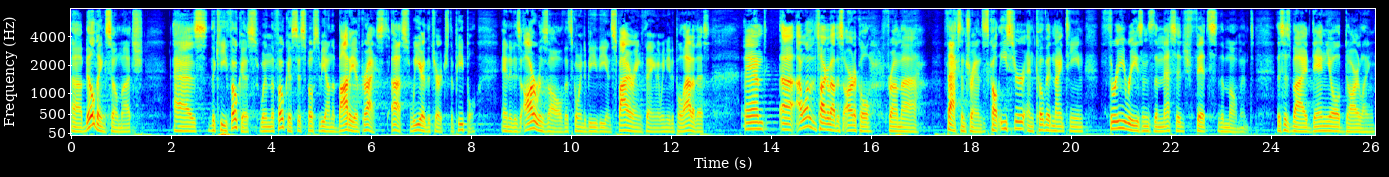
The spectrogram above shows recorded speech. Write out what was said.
uh, building so much as the key focus when the focus is supposed to be on the body of Christ, us. We are the church, the people. And it is our resolve that's going to be the inspiring thing that we need to pull out of this. And uh, I wanted to talk about this article from uh, Facts and Trends. It's called Easter and COVID 19 Three Reasons the Message Fits the Moment. This is by Daniel Darling.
